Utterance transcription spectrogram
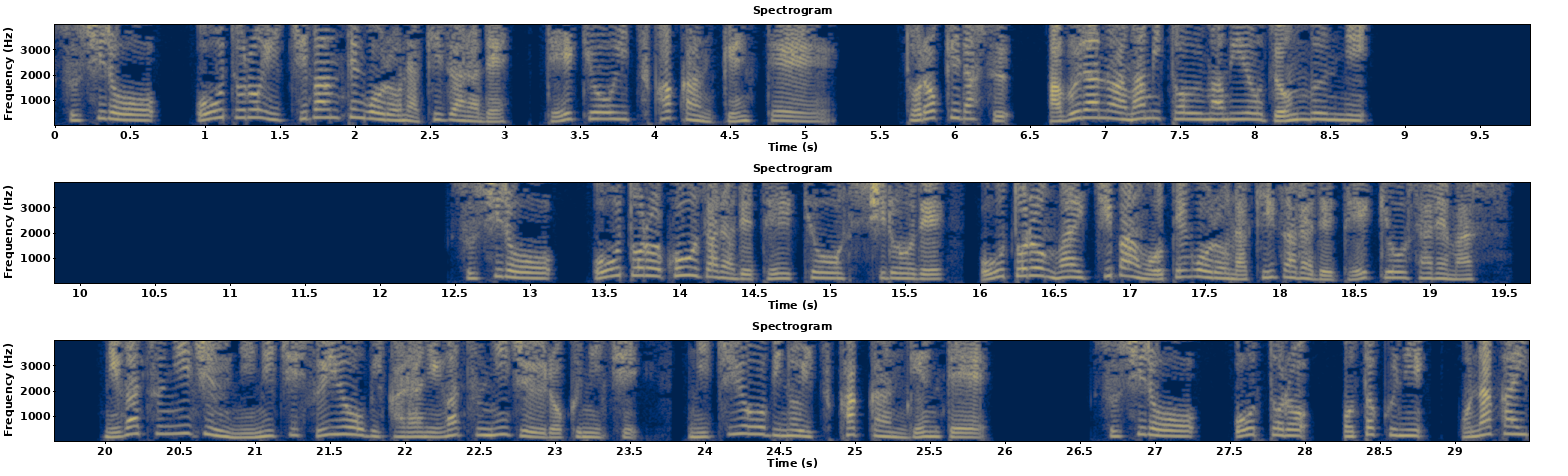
スシロー、大トロ一番手頃な木皿で、提供5日間限定。とろけ出す、油の甘みと旨みを存分に。スシロー、大トロ小皿で提供スシローで、大トロが一番お手頃な木皿で提供されます。2月22日水曜日から2月26日、日曜日の5日間限定。スシロー、大トロ、お得にお腹いっ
